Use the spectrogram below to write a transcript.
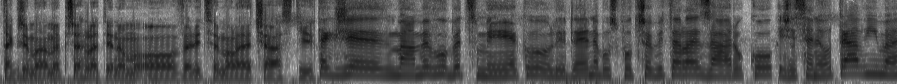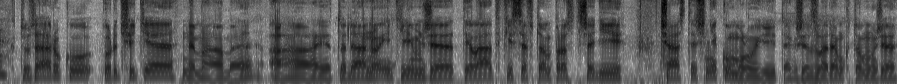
takže máme přehled jenom o velice malé části. Takže máme vůbec my jako lidé nebo spotřebitelé záruku, že se neotrávíme? Tu záruku určitě nemáme a je to dáno i tím, že ty látky se v tom prostředí částečně kumulují, takže vzhledem k tomu, že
